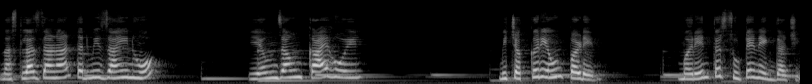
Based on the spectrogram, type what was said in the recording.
नसलाच जाणार तर मी जाईन हो. येऊन जाऊन काय होईल? मी चक्कर येऊन पडेल मरेन तर सुटेन एकदाची.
